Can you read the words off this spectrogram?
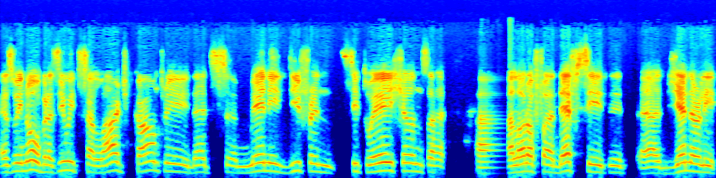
as we know, Brazil it's a large country. That's uh, many different situations, uh, a lot of uh, deficit generally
